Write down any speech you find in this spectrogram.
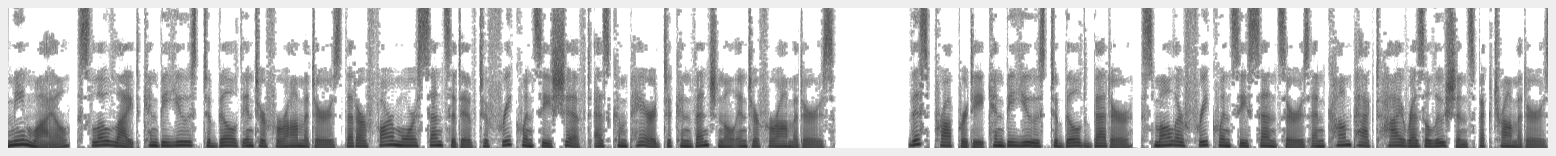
Meanwhile, slow light can be used to build interferometers that are far more sensitive to frequency shift as compared to conventional interferometers. This property can be used to build better, smaller frequency sensors and compact high-resolution spectrometers.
